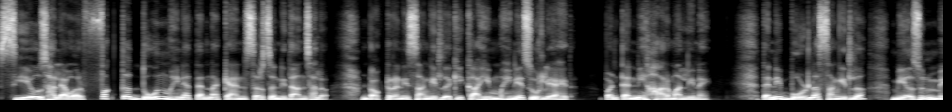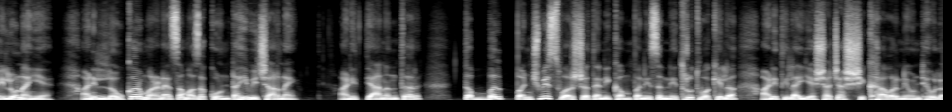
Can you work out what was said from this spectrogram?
सीईओ झाल्यावर फक्त दोन महिन्यात त्यांना कॅन्सरचं निदान झालं. डॉक्टरांनी सांगितलं की काही महिनेच उरले आहेत पण त्यांनी हार मानली नाही. त्यांनी बोर्डला सांगितलं मी अजून मेलो नाहीये आणि लवकर मरण्याचा माझा कोणताही विचार नाही. आणि त्यानंतर तब्बल पंचवीस वर्ष त्यांनी कंपनीचं नेतृत्व केलं आणि तिला यशाच्या शिखरावर नेऊन ठेवलं.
